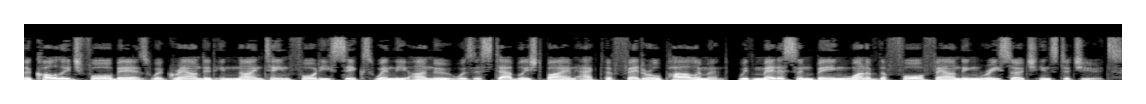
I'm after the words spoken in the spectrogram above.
The college forebears were grounded in 1946 when the ANU was established by an Act of Federal Parliament, with medicine being one of the four founding research institutes.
